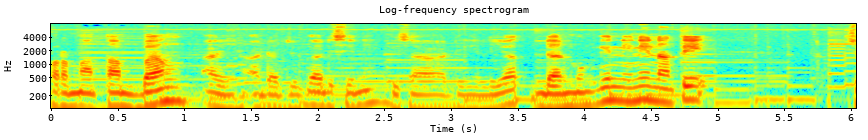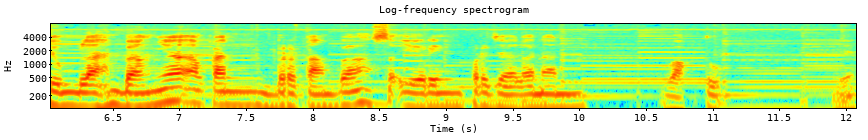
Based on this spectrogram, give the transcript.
Permata Bank eh, ada juga di sini bisa dilihat. Dan mungkin ini nanti jumlah banknya akan bertambah seiring perjalanan waktu. Ya.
